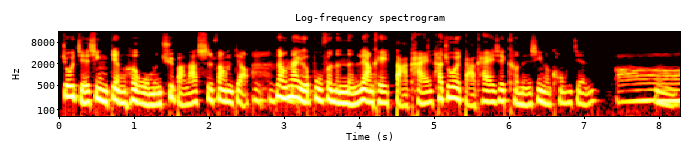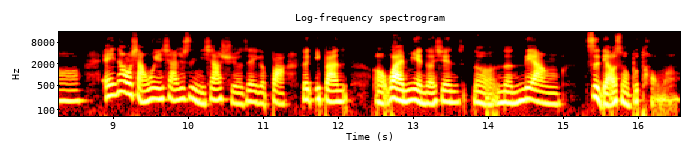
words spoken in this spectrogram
纠结性电荷，我们去把它释放掉，让那个部分的能量可以打开，它就会打开一些可能性的空间。哦。哎，那我想问一下，就是你现在学的这个 bar 跟一般呃外面的一些呃能量。治疗有什么不同吗？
